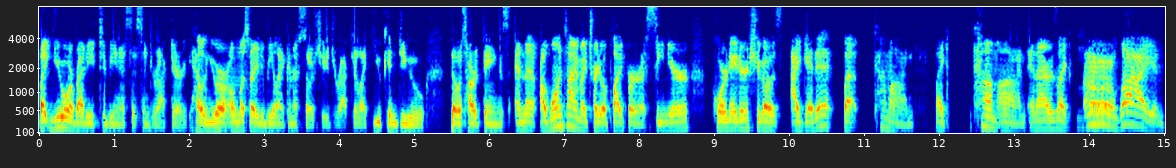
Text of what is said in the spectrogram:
but you are ready to be an assistant director. Hell, you are almost ready to be like an associate director. Like you can do those hard things. And then at one time I tried to apply for a senior coordinator and she goes, I get it, but come on, like come on. And I was like, mm. why? And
